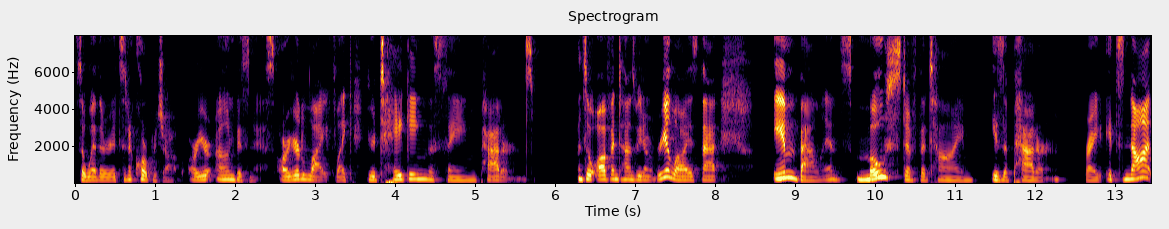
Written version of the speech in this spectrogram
So whether it's in a corporate job or your own business or your life, like you're taking the same patterns. And so oftentimes we don't realize that imbalance most of the time is a pattern right? It's not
